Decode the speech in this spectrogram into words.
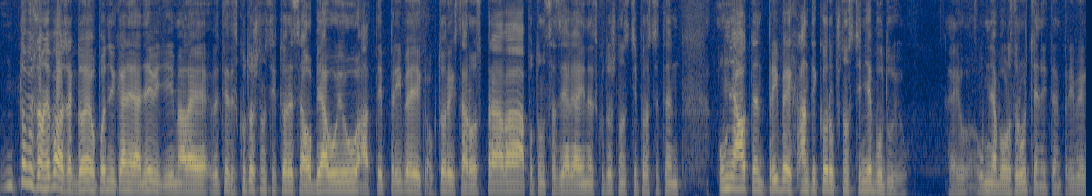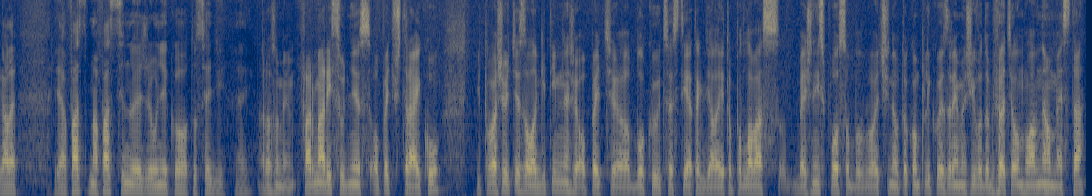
To by som nepovedal, že do jeho podnikania ja nevidím, ale tie skutočnosti, ktoré sa objavujú a tie príbehy, o ktorých sa rozpráva a potom sa zjavia iné skutočnosti, proste ten, u mňa ten príbeh antikorupčnosti nebudujú. Hej, u mňa bol zrútený ten príbeh, ale ja, ma fascinuje, že u niekoho to sedí. Hej. Rozumiem. Farmári sú dnes opäť v štrajku. Vy považujete za legitímne, že opäť e, blokujú cesty a tak ďalej? Je to podľa vás bežný spôsob? Väčšinou to komplikuje zrejme život obyvateľom hlavného mesta?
